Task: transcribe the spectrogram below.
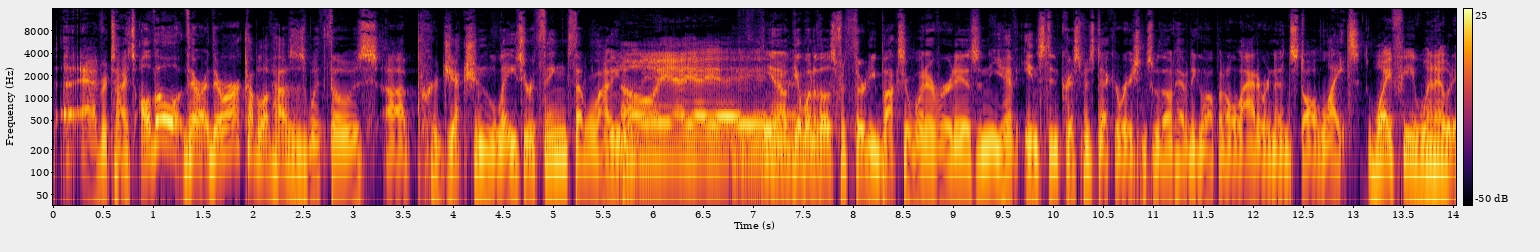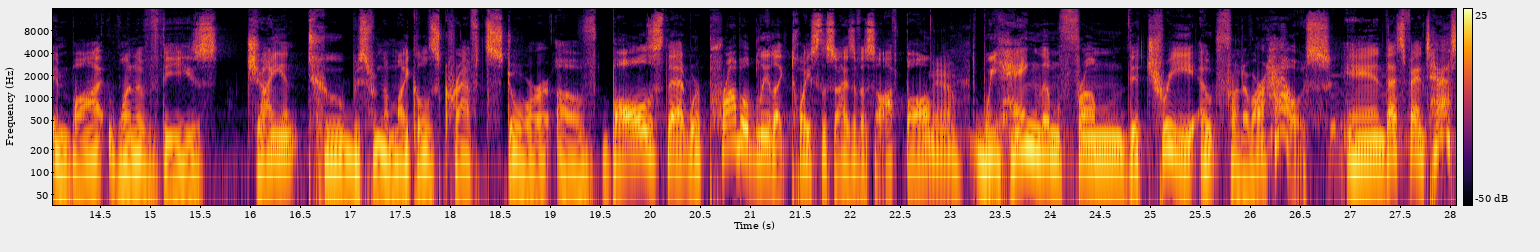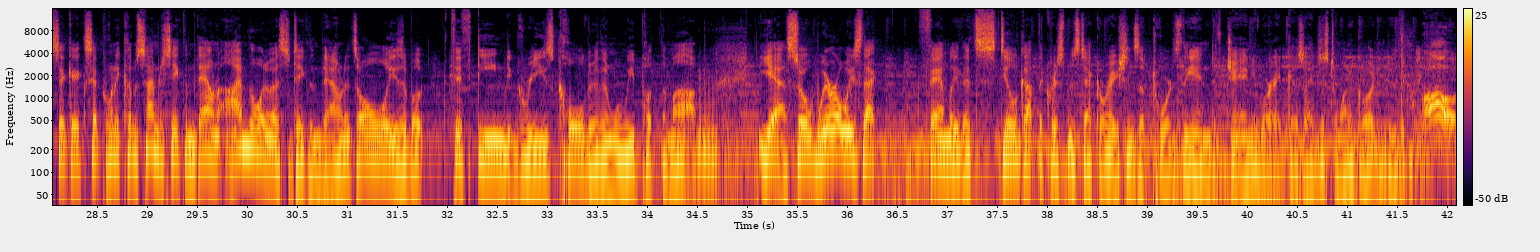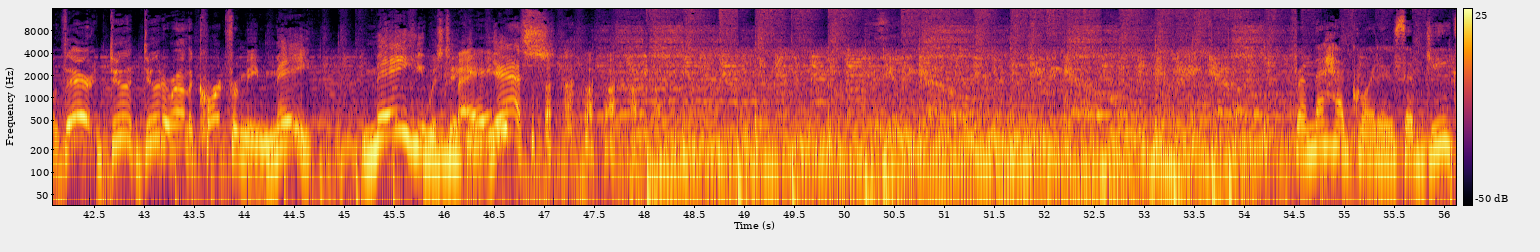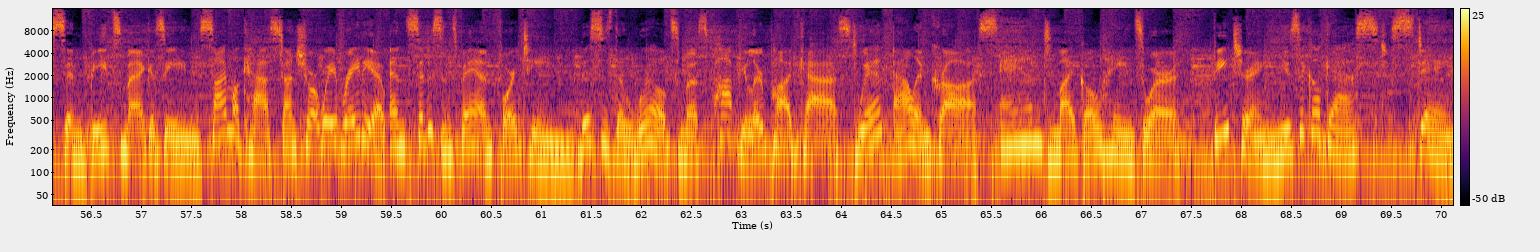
Uh, advertise. Although there there are a couple of houses with those uh, projection laser things that allow you to Oh yeah, yeah, yeah, yeah. you know, get one of those for 30 bucks or whatever it is, and you have instant Christmas decorations without having to go up on a ladder and install lights. Wifey went out and bought one of these giant tubes from the Michaels craft store of balls that were probably like twice the size of a softball. Yeah. We hang them from the tree out front of our house. And that's fantastic, except when it comes time to take them down, I'm the one who has to take them down. It's always about 15 degrees colder than when we put them up. Mm. Yeah, so we're always that family that's still got the Christmas decorations up towards the end of January because I just want to go out and do the Oh, there, dude, dude around the court for me, May. May he was taking. May? Yes. From the headquarters of Geeks and Beats magazine, simulcast on shortwave radio and Citizens Band 14. This is the world's most popular podcast with Alan Cross and Michael Hainsworth, featuring musical guest Sting.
